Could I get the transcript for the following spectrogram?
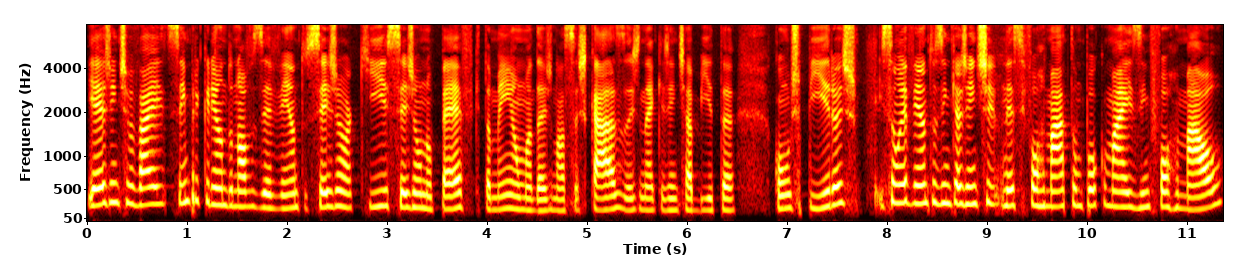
E aí a gente vai sempre criando novos eventos, sejam aqui, sejam no PEF, que também é uma das nossas casas, né, que a gente habita com os Piras. E são eventos em que a gente, nesse formato um pouco mais informal,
